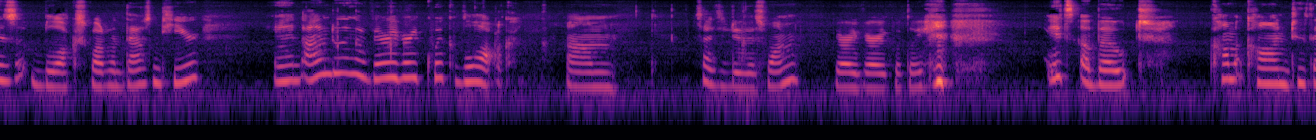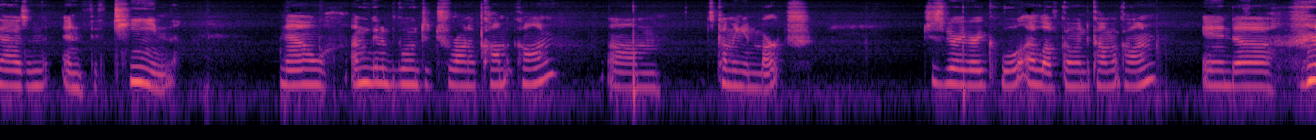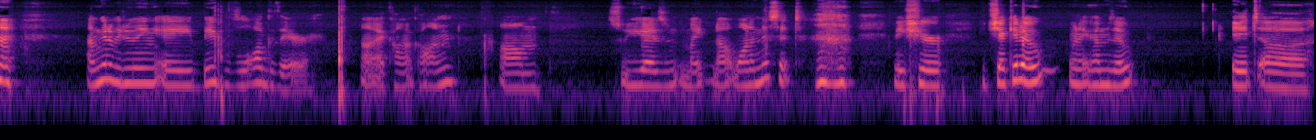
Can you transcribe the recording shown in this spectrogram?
guys, Block Squad 1000 here, and I'm doing a very, very quick vlog. Um, decided to do this one very, very quickly. it's about Comic Con 2015. Now, I'm to be going to Toronto Comic Con. Um, it's coming in March, which is very, very cool. I love going to Comic Con, and, uh, I'm going to be doing a big vlog there uh, at Comic Con. Um, so you guys might not want to miss it. Make sure you check it out when it comes out. It, uh,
